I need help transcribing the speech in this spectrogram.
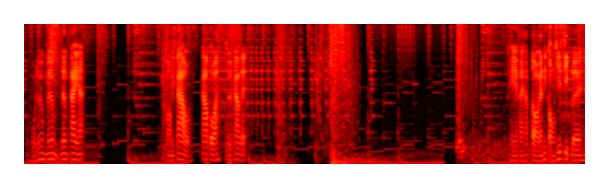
โอ้โหเริ่มเริ่มเริ่มใกล้ฮะกล่องที่เก้าเก้าปะวะเออเก้าเลยโอเคไปครับต่อกันที่กล่องที่สิบเลย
